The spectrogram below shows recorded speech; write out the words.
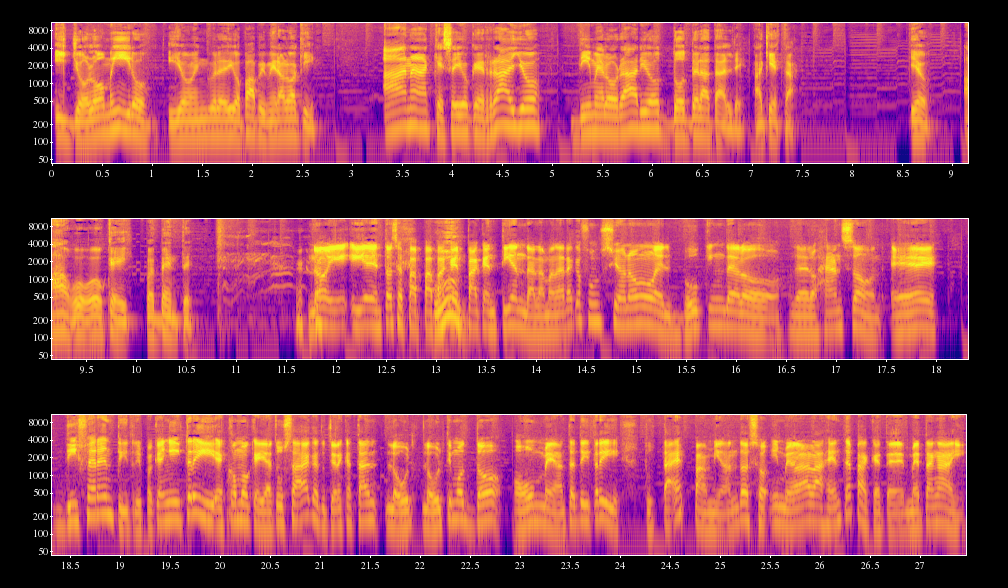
y yo lo miro y yo vengo y le digo, papi, míralo aquí. Ana, qué sé yo qué rayo, dime el horario, 2 de la tarde. Aquí está. Y yo, ah, oh, ok, pues vente. No, y, y entonces, para Uh. que, pa que entienda, la manera que funcionó el booking de los, de los hands-on es diferente E3, porque en E3 es como que ya tú sabes que tú tienes que estar lo los últimos dos o un mes antes de E3, tú estás spameando esos emails a la gente para que te metan ahí.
